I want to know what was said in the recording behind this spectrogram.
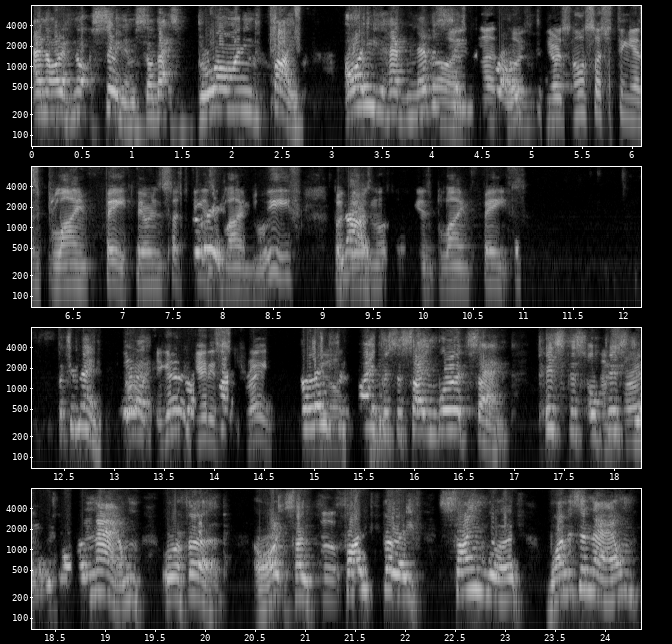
and I have not seen him. So that's blind faith. I have never No, seen not, the no, there's no such thing as blind faith. There is such thing as blind belief, but No. there's no such thing as blind faith. What do you mean? You gotta, you gotta get it straight. Belief know. and faith is the same word, Sam. Pistis or pistol is a noun or a verb. All right. So So- faith, belief, same word. One is a noun,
